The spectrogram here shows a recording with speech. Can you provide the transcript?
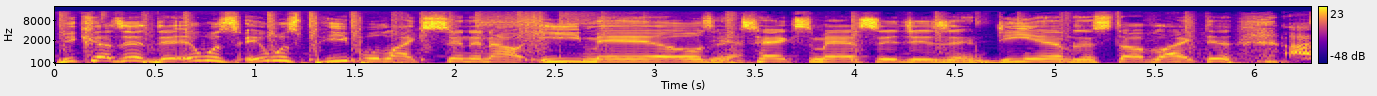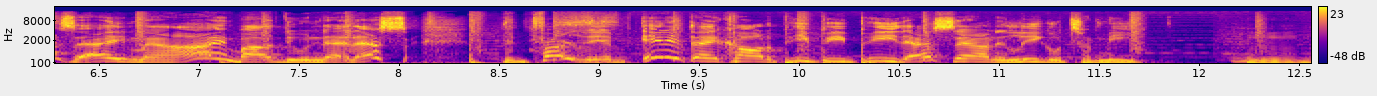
because it, it was it was people like sending out emails and Yeah. text messages and DMs and stuff like this. I said, hey man, I ain't about doing that. That's first if anything called a PPP, that sound illegal to me. Hmm.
